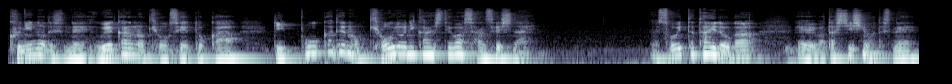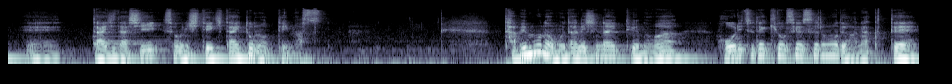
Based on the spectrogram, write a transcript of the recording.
国のですね上からの強制とか立法化での強要に関しては賛成しない。そういった態度が、え、私自身はですね、え、大事だしそういうふうにしていきたいと思っています。食べ物を無駄にしないっていうのは法律で強制するものではなくて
